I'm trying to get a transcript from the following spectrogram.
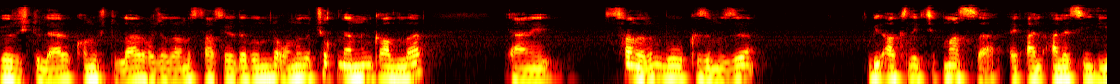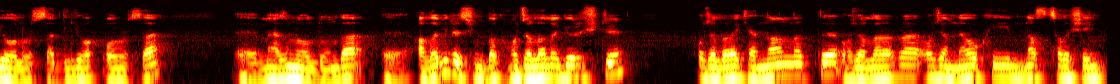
Görüştüler, konuştular. Hocalarımız tavsiyede bulundular. Ona da çok memnun kaldılar. Yani sanırım bu kızımızı bir aksilik çıkmazsa, e, alesi iyi olursa, dili olursa e, mezun olduğunda e, alabiliriz. Şimdi bakın hocalarla görüştü. Hocalara kendini anlattı. Hocalara hocam ne okuyayım, nasıl çalışayım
